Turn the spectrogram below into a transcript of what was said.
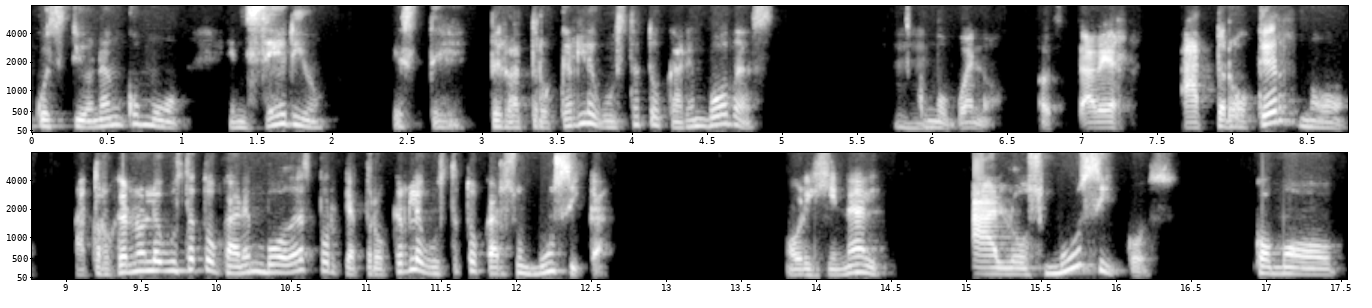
cuestionan como, en serio, este, pero a Trocker le gusta tocar en bodas. Es como, bueno, a ver, a Trocker no, a Trocker no le gusta tocar en bodas porque a Trocker le gusta tocar su música original. A los músicos, como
